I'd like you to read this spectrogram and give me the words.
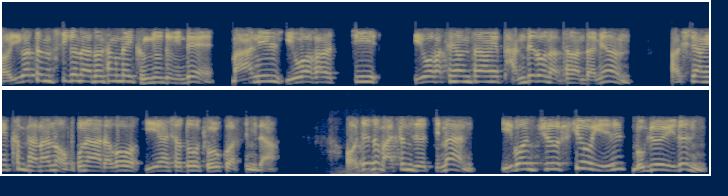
어, 이 같은 시그널은 상당히 긍정적인데 만일 이와 같이 이와 같은 현상의 반대로 나타난다면 아, 시장에 큰 변화는 없구나라고 이해하셔도 좋을 것 같습니다. 어제도 말씀드렸지만 이번 주 수요일, 목요일은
